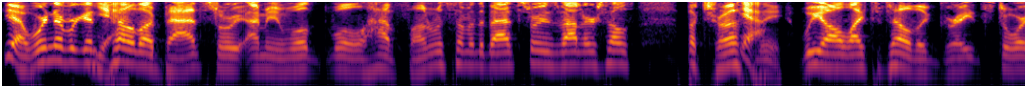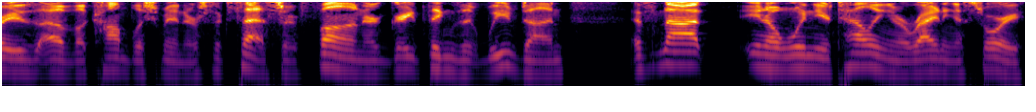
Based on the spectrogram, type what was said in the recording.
Yeah, we're never going to Yeah. tell our bad story. I mean, we'll we'll have fun with some of the bad stories about ourselves, but trust Yeah. me, we all like to tell the great stories of accomplishment or success or fun or great things that we've done. It's not, you know, when you're telling or writing a story,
